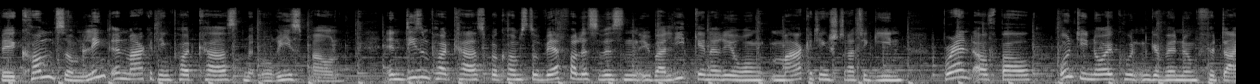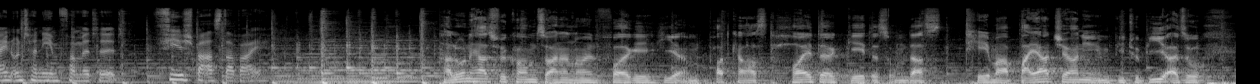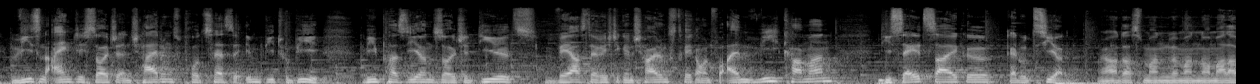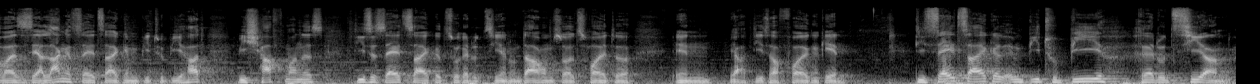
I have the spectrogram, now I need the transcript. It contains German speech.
Willkommen zum LinkedIn Marketing Podcast mit Maurice Braun. In diesem Podcast bekommst du wertvolles Wissen über Lead-Generierung, Marketingstrategien, Brandaufbau und die neue Kundengewinnung für dein Unternehmen vermittelt. Viel Spaß dabei! Hallo und herzlich willkommen zu einer neuen Folge hier im Podcast. Heute geht es um das Thema Buyer Journey im B2B, also wie sind eigentlich solche Entscheidungsprozesse im B2B? Wie passieren solche Deals? Wer ist der richtige Entscheidungsträger? Und vor allem, wie kann man die Sales Cycle reduzieren? Ja, dass man, wenn man normalerweise sehr lange Sales Cycle im B2B hat, wie schafft man es, diese Sales Cycle zu reduzieren? Und darum soll es heute in ja, dieser Folge gehen. Die Sales Cycle im B2B reduzieren.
